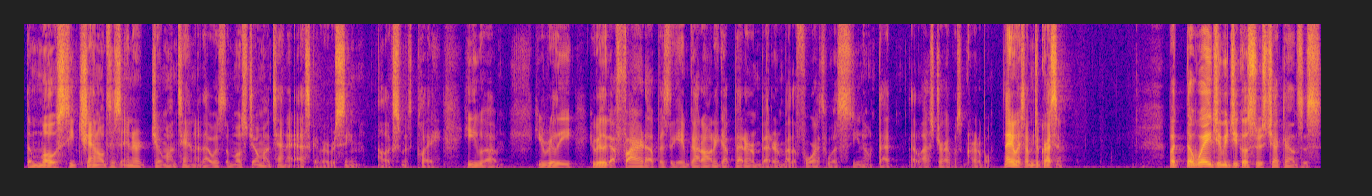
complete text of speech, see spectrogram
the most. He channeled his inner Joe Montana. That was the most Joe Montana esque I've ever seen Alex Smith play. He uh, he really he really got fired up as the game got on. He got better and better, and by the fourth was you know that that last drive was incredible. Anyways, I'm digressing. But the way Jimmy G goes through his checkdowns is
